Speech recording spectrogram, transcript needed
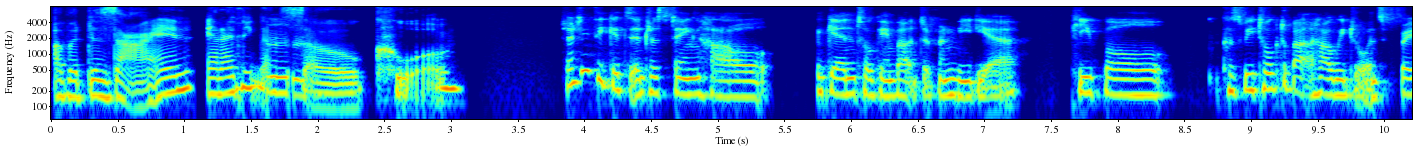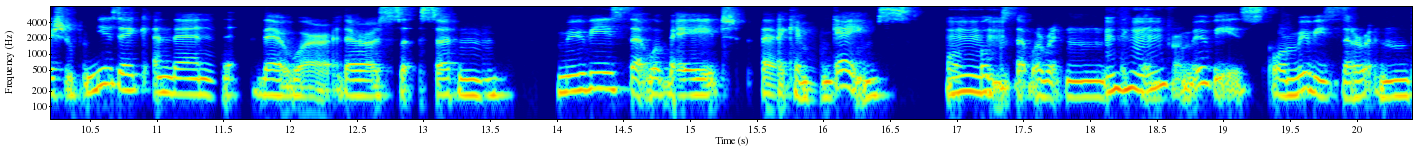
of a design. And I think that's Mm. so cool. Don't you think it's interesting how, again, talking about different media, people, because we talked about how we draw inspiration from music, and then there were there are certain movies that were made that came from games, or Mm. books that were written that came from movies, or movies that are written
